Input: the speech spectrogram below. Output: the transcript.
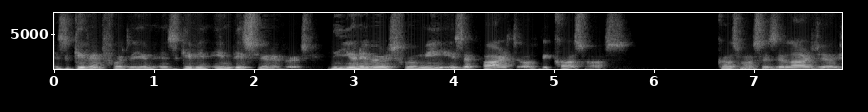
It's given for the. It's given in this universe. The universe for me is a part of the cosmos. Cosmos is a larger,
